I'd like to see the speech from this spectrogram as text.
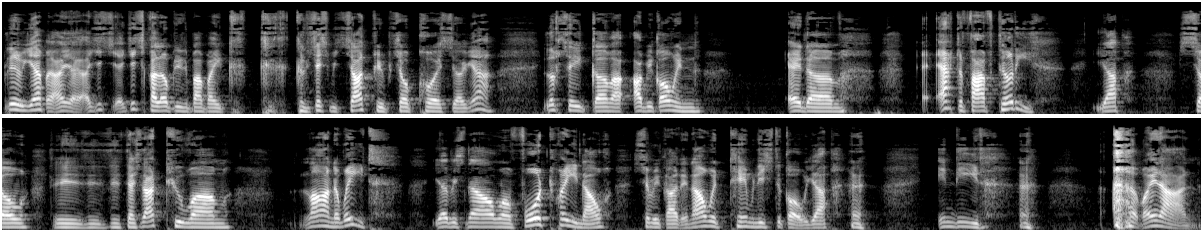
Blue, yeah, but I, I just, I just got updated by my congestion short trip, so of course, uh, yeah, looks like um, I'll be going at, um, after 5.30, yep. So, there's not too um, long to wait. Yep, it's now uh, 4.20 now, so we got an hour 10 minutes to go, yep. Indeed. right on.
